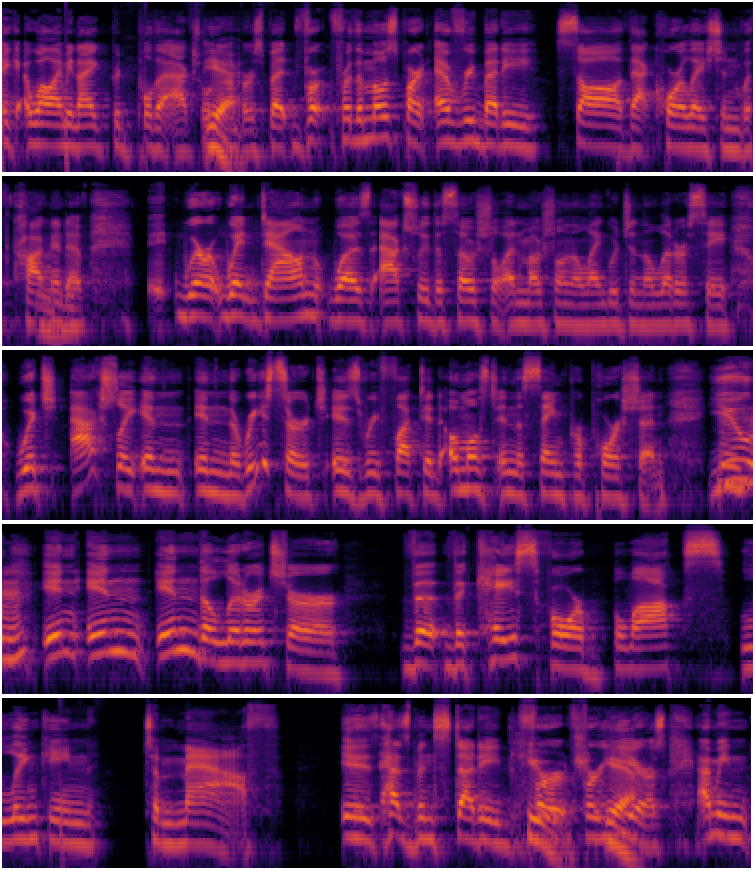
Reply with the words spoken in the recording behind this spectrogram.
I, well, I mean, I could pull the actual Yeah. numbers, but for, for the most part, everybody saw that correlation with cognitive. It- Where it went down was actually the social and emotional and the language and the literacy, which actually in in the research is reflected almost in the same proportion. You mm-hmm. in in in the literature, the the case for blocks linking to math is has been studied for, Huge, for yeah. years. I mean,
